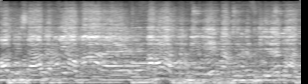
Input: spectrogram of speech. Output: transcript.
รอบที่สามแล้วเกี่ยวมาเลยมาหอดทันทีเองมาคุณทันทีแล้วบาท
